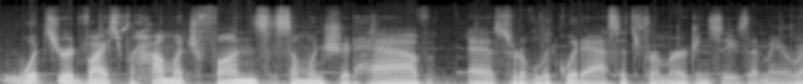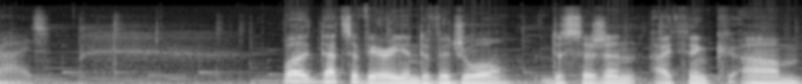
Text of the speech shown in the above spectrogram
What's your advice for how much funds someone should have as sort of liquid assets for emergencies that may arise? Well, that's a very individual decision. I think, um,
